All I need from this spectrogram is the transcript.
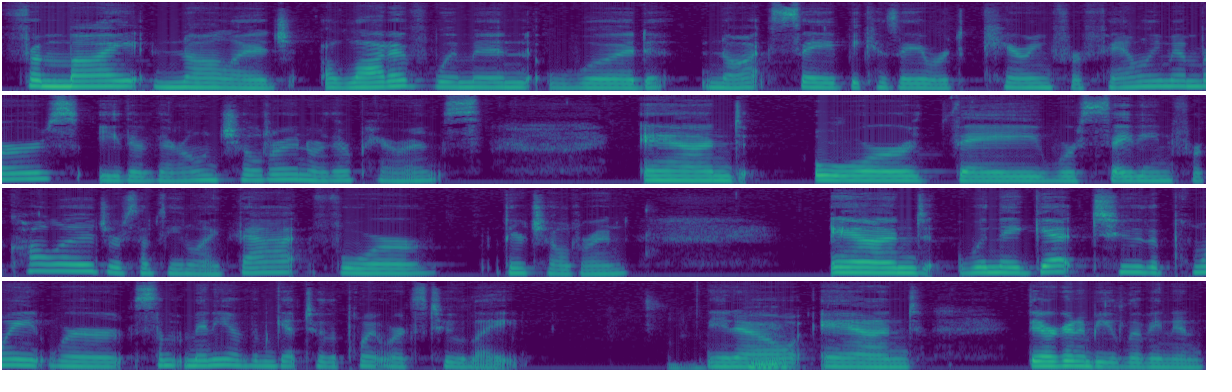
from my knowledge, a lot of women would not save because they were caring for family members, either their own children or their parents, and or they were saving for college or something like that for their children. And when they get to the point where some many of them get to the point where it's too late, you know, mm-hmm. and they're going to be living in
